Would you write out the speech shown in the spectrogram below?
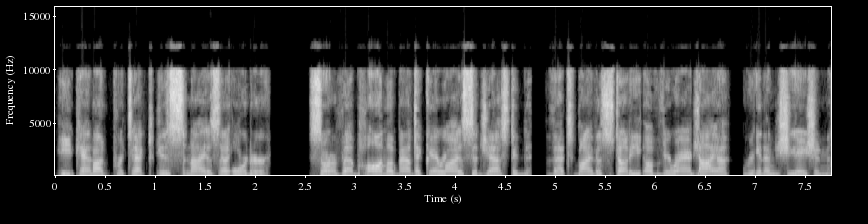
he cannot protect his sannyasa order. Sarvabhauma Bhattacharya suggested that by the study of Virajaya, renunciation,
